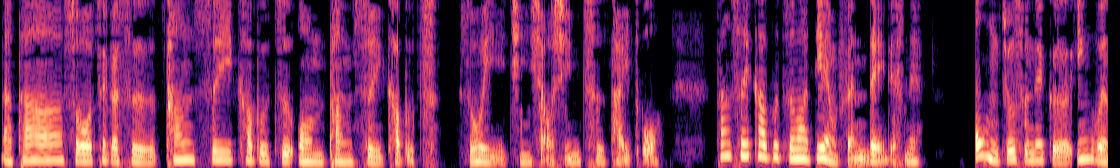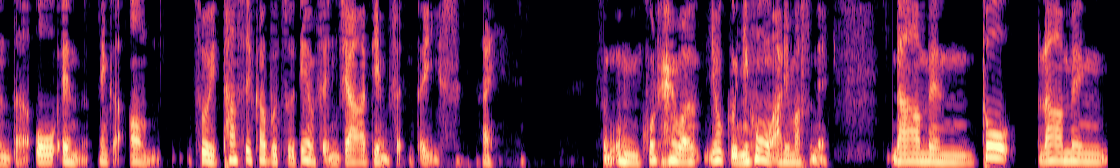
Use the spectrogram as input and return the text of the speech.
那他说这个是炭水化物 on 炭水化物，所以请小心吃太多。炭水化物は淀粉类ですね。on 就是那个英文的 on，那个 on。所以炭水化物、淀粉加淀粉的意思。はい。うん、これはよく日本ありますね。ラーメンと、ラーメン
